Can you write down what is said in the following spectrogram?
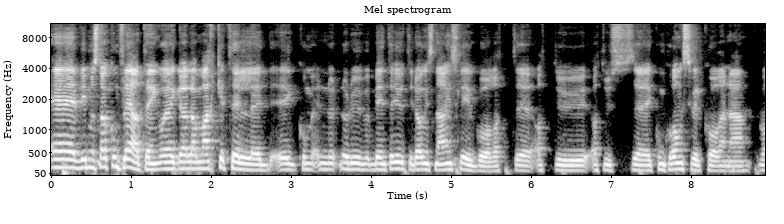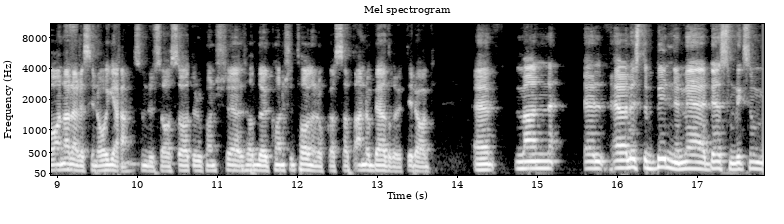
eh, Vi må snakke om flere ting. og Jeg la merke til eh, når du ble intervjuet i Dagens Næringsliv i går, at, eh, at, du, at du, eh, konkurransevilkårene var annerledes i Norge, som du sa. Så at du kanskje, hadde kanskje tallene deres sett enda bedre ut i dag. Eh, men jeg, jeg, har lyst til å begynne med det som liksom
